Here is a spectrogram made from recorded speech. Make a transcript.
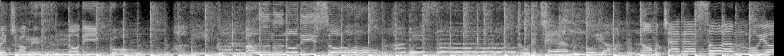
마음의 정은 어디 있고, 어디 있고? 마음은 어디 있어? 어디 있어? 도대체 안 보여. 너무 작아서 안 보여.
